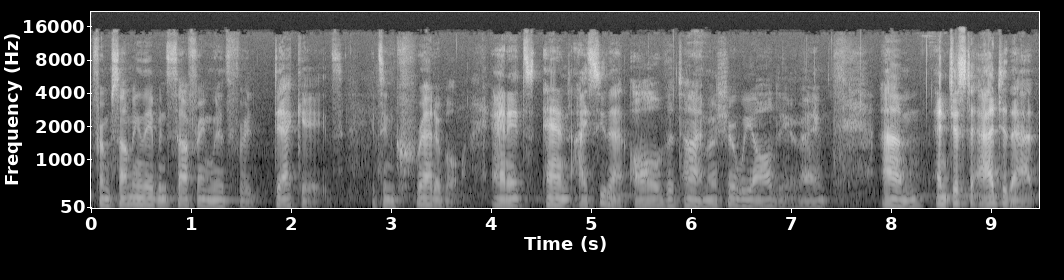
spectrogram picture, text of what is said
from something they've been suffering with for decades. It's incredible. And it's and I see that all the time. I'm sure we all do, right? Um, and just to add to that,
